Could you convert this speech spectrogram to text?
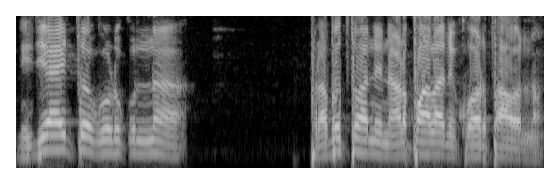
నిజాయితీతో కూడుకున్న ప్రభుత్వాన్ని నడపాలని కోరుతా ఉన్నాం.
